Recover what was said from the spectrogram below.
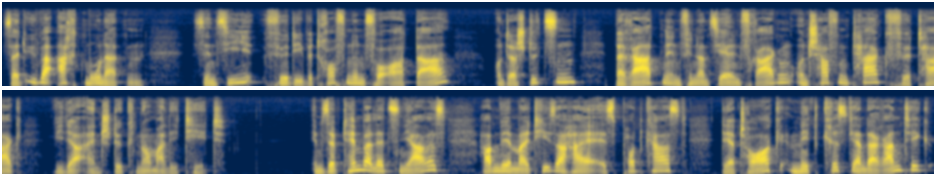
Seit über acht Monaten sind sie für die Betroffenen vor Ort da, unterstützen, beraten in finanziellen Fragen und schaffen Tag für Tag wieder ein Stück Normalität. Im September letzten Jahres haben wir im Malteser HRS Podcast der Talk mit Christian Darantik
